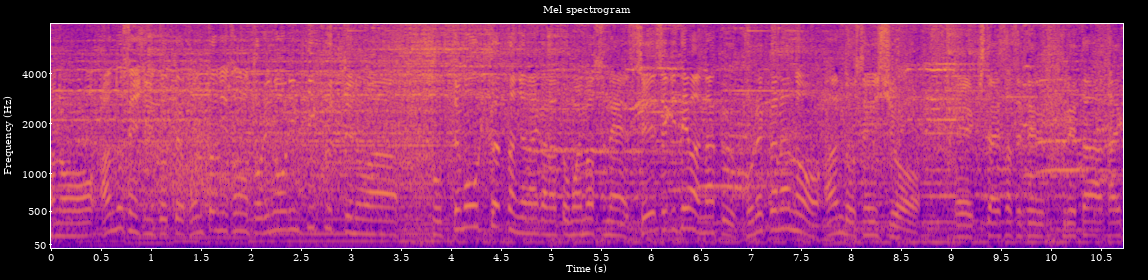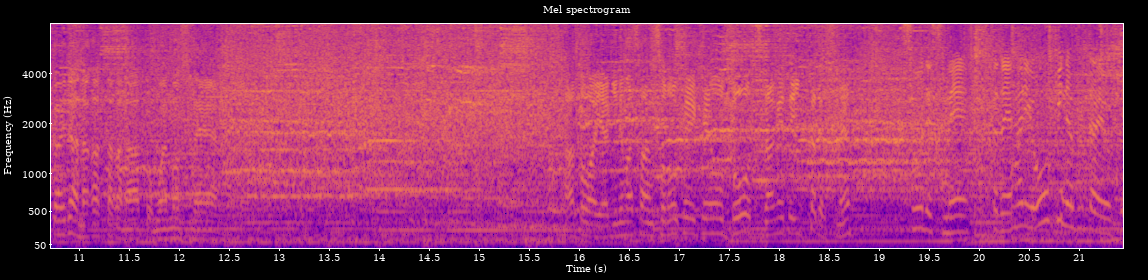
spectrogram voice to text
あの安藤選手にとって本当にそのトリノオリンピックっていうのはとっても大きかったんじゃないかなと思いますね。成績ではなくこれからの安藤選手を、えー期待させてくれた大会ではなかったかなと思いますね。あとは八木沼さんその経験をどうつなげていくかですね。そうですね。ただやはり大きな舞台を経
